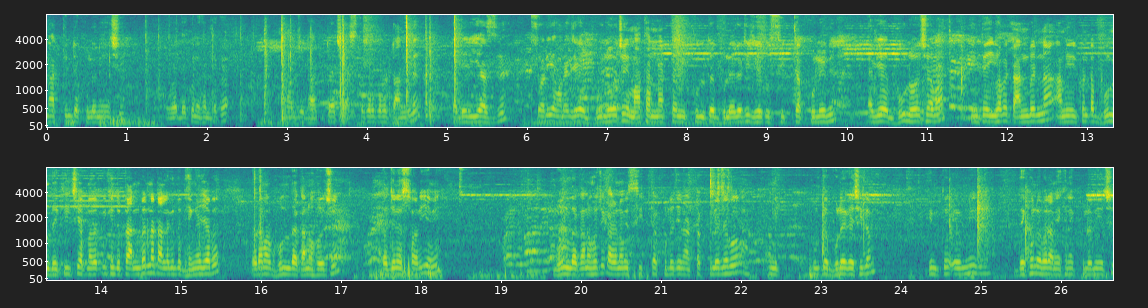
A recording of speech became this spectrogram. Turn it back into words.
নাট তিনটে খুলে নিয়েছি। এবার দেখুন, এখান থেকে আমার যে ঘাটটা আছে, আস্তে করে করে টানলে বেরিয়ে আসবে। সরি আমার এক জায়গায় ভুল হয়েছে মাথার নাটটা আমি খুলতে ভুলে গেছি, যেহেতু সিটটা খুলেনি। এক জায়গায় ভুল হয়েছে আমার, কিন্তু এইভাবে টানবেন না। আমি এখানটা ভুল দেখিয়েছি আপনাদেরকে, কিন্তু টানবেন না, টানলে কিন্তু ভেঙে যাবে। ওটা আমার ভুল দেখানো হয়েছে। তার জন্য সরি আমি। ভুল দেখানো হয়েছে, কারণ আমি সিটটা খুলে যে নাটটা খুলে নেব। আমি খুলতে ভুলে গেছিলাম। কিন্তু এমনি দেখুন, এবার আমি এখানে খুলে নিয়েছি।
